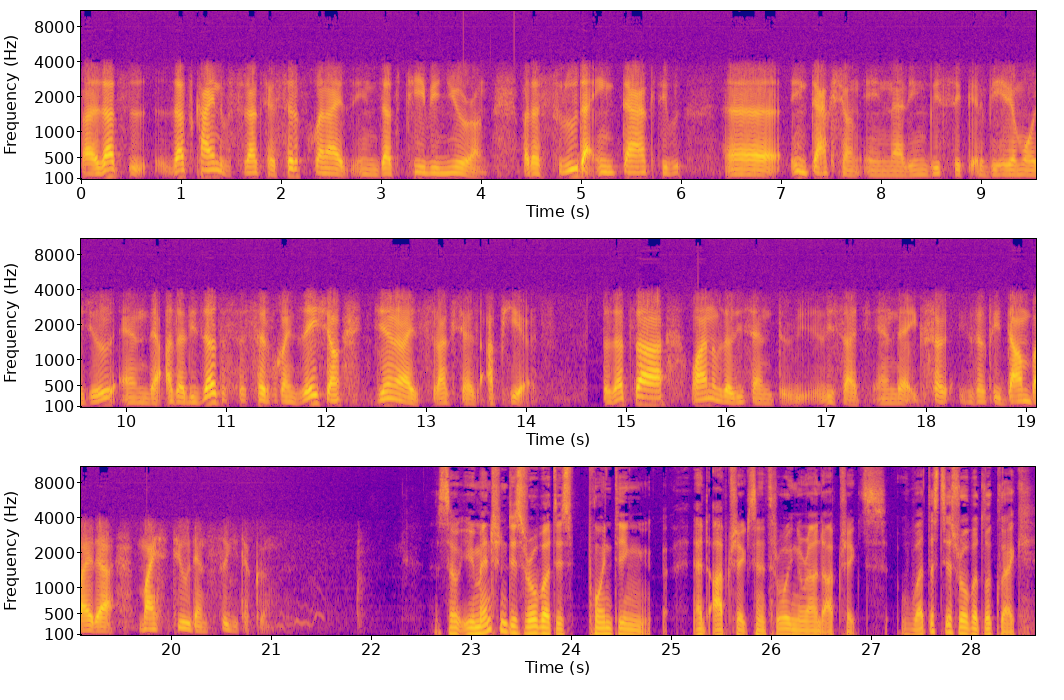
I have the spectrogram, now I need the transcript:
But that's that kind of structure self-organized in that PB neuron. But through the interactive uh, interaction in a linguistic and behavior module, and as a result of self-organization, generalized structures appears. So that's uh, one of the recent research and uh, ex- exactly done by the, my student Sugita-kun. So you mentioned this robot is pointing at objects and throwing around objects. What does this robot look like?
